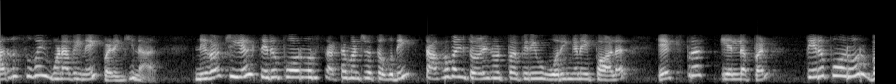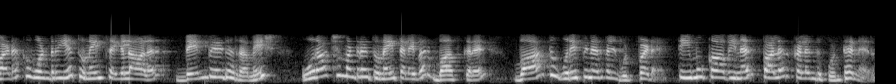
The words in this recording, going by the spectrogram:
அறுசுவை உணவினை வழங்கினார். நிகழ்ச்சியில் திருப்போரூர் சட்டமன்ற தொகுதி தகவல் தொழில்நுட்ப பிரிவு ஒருங்கிணைப்பாளர் எக்ஸ்பிரஸ் எல்லப்பன் திருப்போரூர் வடக்கு ஒன்றிய துணை செயலாளர் வெண்பேடு ரமேஷ் ஊராட்சி மன்ற துணைத் தலைவர் பாஸ்கரன் வார்டு உறுப்பினர்கள் உட்பட திமுகவினர் பலர் கலந்து கொண்டனர்.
